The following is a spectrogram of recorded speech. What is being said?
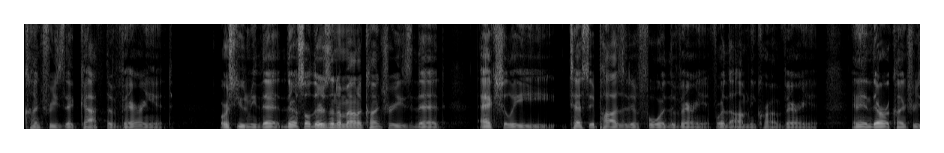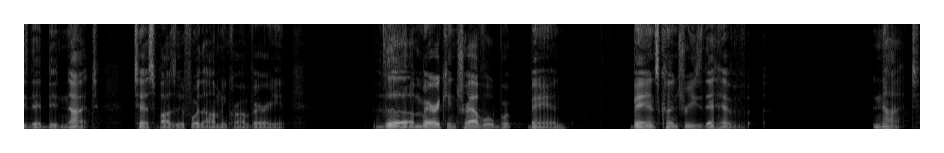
countries that got the variant, or excuse me, that there. So there's an amount of countries that actually tested positive for the variant, for the Omicron variant, and then there are countries that did not test positive for the Omicron variant. The American travel ban bans countries that have not.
